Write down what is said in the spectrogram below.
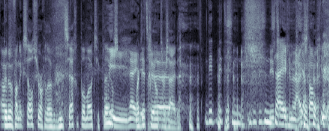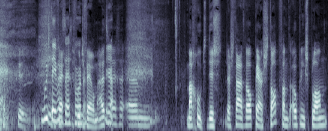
oh, Kunnen we van. Excelsior geloof ik niet zeggen, promotie play-offs. Oei, nee, maar dit, geheel eh, terzijde. Dit, dit is een, dit is een Dit is zij. even een uitstapje. Ja. Moest even gezegd voert te worden. ver om uit te Ja. leggen. Ehm, maar goed, dus er staat wel per stap van het openingsplan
